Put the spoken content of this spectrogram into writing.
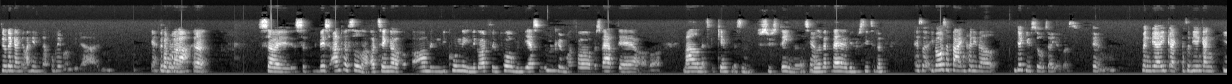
Det var dengang, der var hele de der problemer med de der, øh, ja, den Formular, ja. Så, øh, så hvis andre sidder og tænker, åh, men vi kunne egentlig godt finde på, men vi er sådan lidt Mm. bekymrede for, hvor svært det er, og hvor meget man skal kæmpe med sådan systemet og så Ja. videre. Hvad, hvad vil du sige til dem? Altså, i vores erfaring har de været virkelig søde til at hjælpe os. Øhm, men vi er ikke gang, altså vi er ikke engang i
